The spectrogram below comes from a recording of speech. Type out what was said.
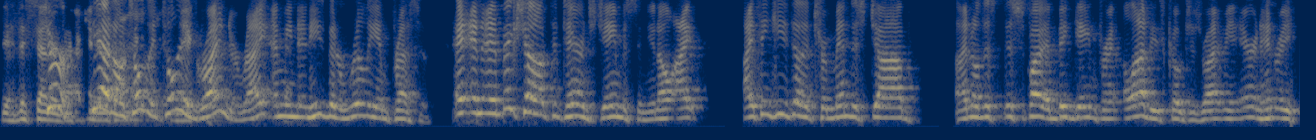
the center. Sure. yeah, no, totally, totally a grinder, right? I mean, and he's been really impressive. And, and, and a big shout out to Terrence Jamison. You know, I I think he's done a tremendous job I know this this is probably a big game for a lot of these coaches, right? I mean, Aaron Henry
